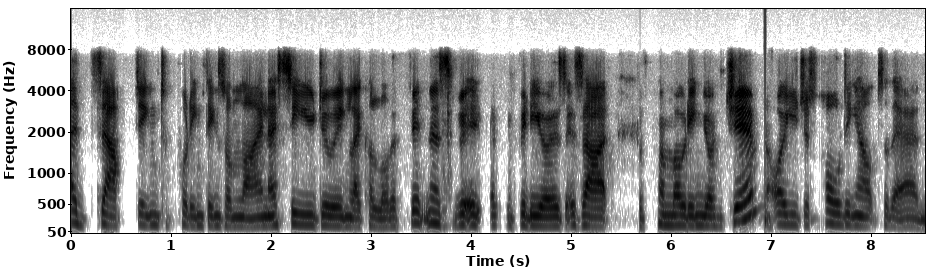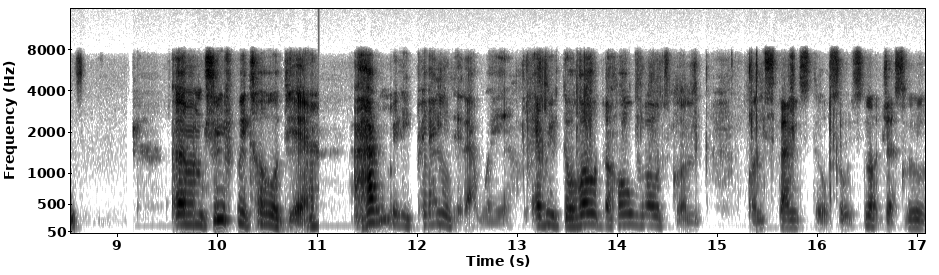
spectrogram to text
adapting to putting things online? I see you doing like a lot of fitness vi- videos. Is that promoting your gym, or are you just holding out to the end? Um, truth be told, yeah, I haven't really planned it that way. Every the world, the whole world's gone on standstill, so it's not just me.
